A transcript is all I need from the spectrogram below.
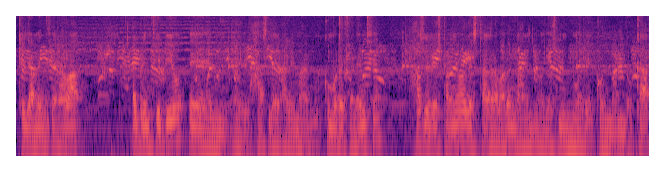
que ya mencionaba al principio en el Hasler alemán como referencia. Hasler español está grabado en el año 2009 con Mando K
